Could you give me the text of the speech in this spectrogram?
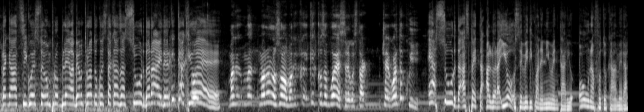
Ragazzi, questo è un problema. Abbiamo trovato questa casa assurda, Ryder. Che cacchio Oh, è? Ma, ma- ma non lo so, ma che, che cosa può essere questa... Cioè, guarda qui. È assurda. Aspetta, allora io, se vedi qua nell'inventario, ho una fotocamera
